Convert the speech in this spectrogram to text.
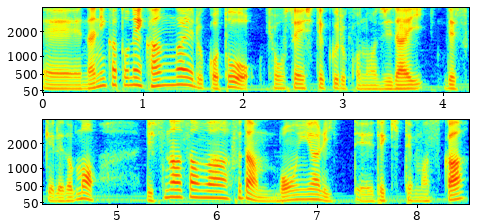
えー、何かとね、考えることを強制してくるこの時代ですけれども、リスナーさんは普段ぼんやりってできてますか？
